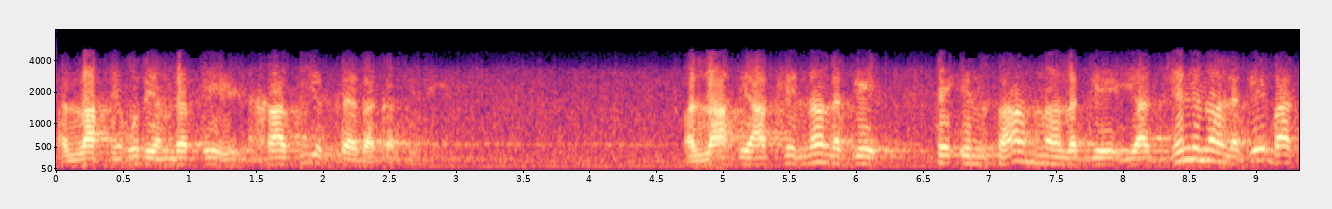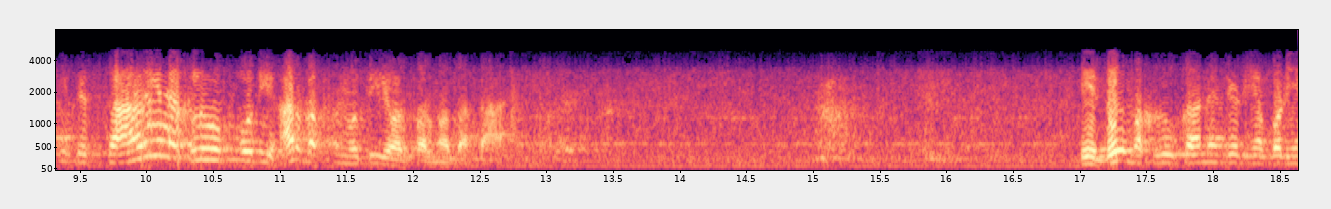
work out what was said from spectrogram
اللہ نے وہ اندر ایک خاصیت پیدا کر دی اللہ کے آخے نہ لگے تے انسان نہ لگے یا جن نہ لگے، باقی تے ساری مخلوق وہ ہر وقت متی اور فرما بتا ہے۔ یہ دو مخلوق نے جڑیاں بڑی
